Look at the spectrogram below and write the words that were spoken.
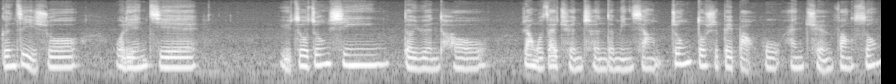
跟自己说。我连接宇宙中心的源头，让我在全程的冥想中都是被保护、安全、放松。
